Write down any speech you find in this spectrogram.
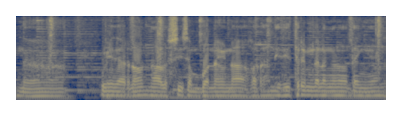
na winner no. Halos isang buwan na yung nakakaraan. Ititrim na lang natin ngayon.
